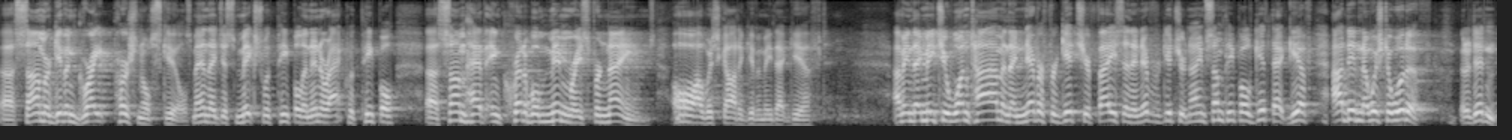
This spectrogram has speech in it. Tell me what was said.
Uh, some are given great personal skills. Man, they just mix with people and interact with people. Uh, some have incredible memories for names. Oh, I wish God had given me that gift. I mean, they meet you one time and they never forget your face and they never forget your name. Some people get that gift. I didn't. I wished I would have, but I didn't.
